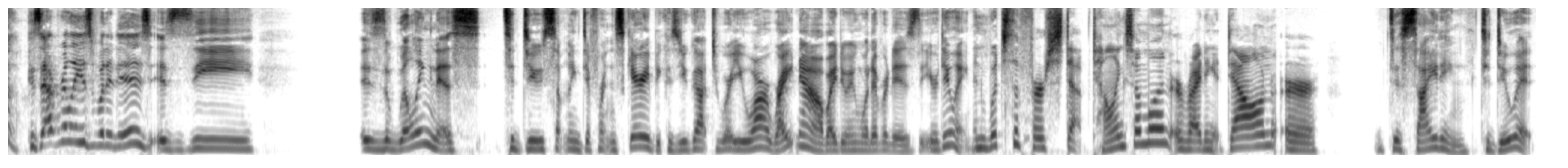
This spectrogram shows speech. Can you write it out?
because that really is what it is. Is the is the willingness to do something different and scary because you got to where you are right now by doing whatever it is that you're doing. And what's the first step? Telling someone or writing it down or deciding to do it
